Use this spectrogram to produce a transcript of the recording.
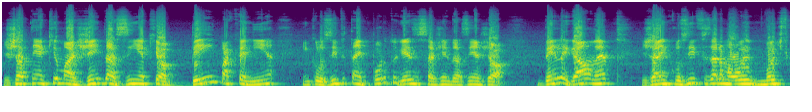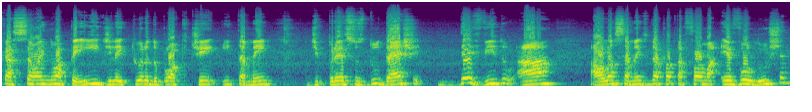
Já tem aqui uma agendazinha aqui, ó, bem bacaninha, inclusive tá em português essa agendazinha já, ó, bem legal, né? Já inclusive fizeram uma modificação aí no API de leitura do blockchain e também de preços do Dash devido a ao lançamento da plataforma Evolution,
